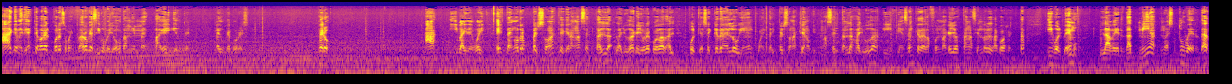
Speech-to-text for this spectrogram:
Ah, que me tienes que pagar por eso. Pues claro que sí, porque yo también me pagué y eduqué. Me eduqué por eso. Pero, ah, y by the way, está en otras personas que quieran aceptar la, ayuda que yo le pueda dar, porque eso hay que tenerlo bien en cuenta. Hay personas que no, no aceptan las ayudas y piensan que de la forma que ellos están haciéndole la correcta y volvemos. La verdad mía no es tu verdad.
